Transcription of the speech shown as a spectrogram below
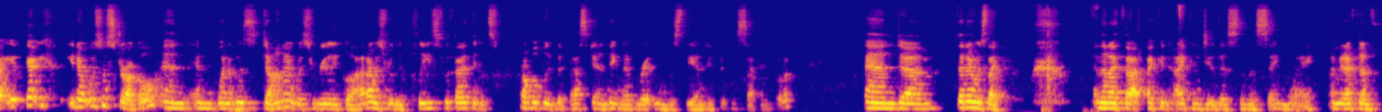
I, you know, it was a struggle, and and when it was done, I was really glad. I was really pleased with it. I think it's probably the best ending I've written was the ending to the second book, and um, then I was like, Whew. and then I thought I can I can do this in the same way. I mean, I've done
